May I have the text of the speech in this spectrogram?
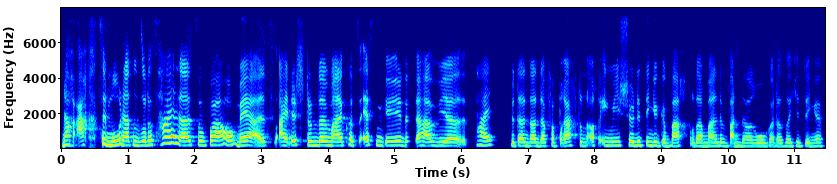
nach 18 Monaten so das Highlight. So wow, mehr als eine Stunde mal kurz essen gehen. Da haben wir Zeit miteinander verbracht und auch irgendwie schöne Dinge gemacht oder mal eine Wanderung oder solche Dinge.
